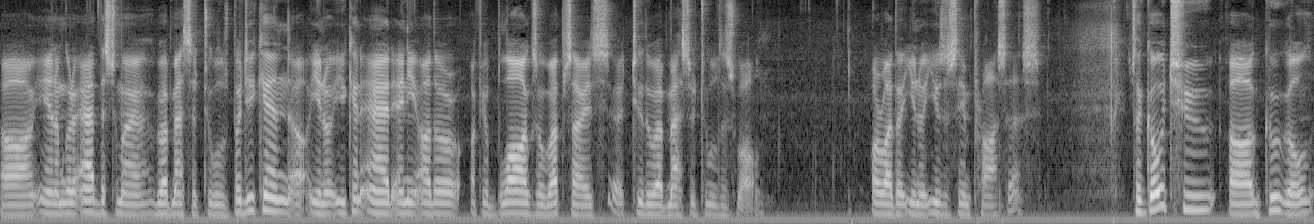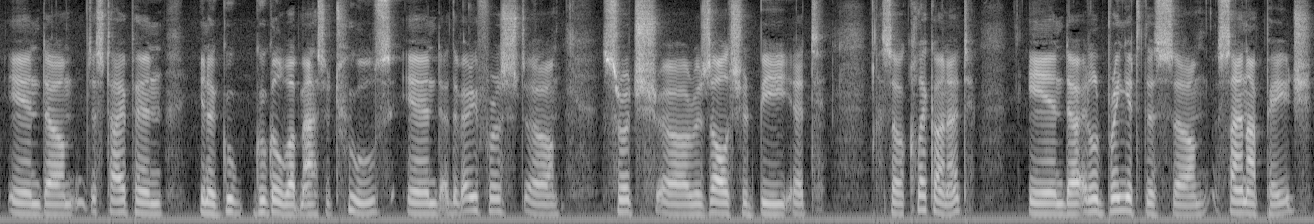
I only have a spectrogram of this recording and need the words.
uh, and I'm going to add this to my webmaster tools but you can uh, you know you can add any other of your blogs or websites uh, to the webmaster tools as well. Or rather you know use the same process. So go to uh, Google and um, just type in you know Google webmaster tools and the very first uh, search uh, result should be it. So click on it and it'll bring you to this um, sign up page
